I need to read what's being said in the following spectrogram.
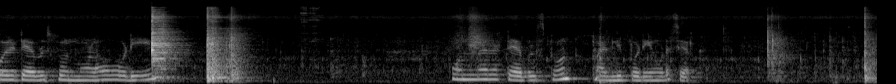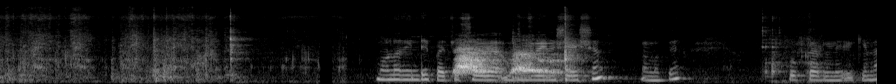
ഒരു ടേബിൾ സ്പൂൺ മുളക് പൊടിയും ഒന്നര ടേബിൾ സ്പൂൺ മല്ലിപ്പൊടിയും കൂടെ ചേർക്കും. മുളകിന്റെ പച്ച ചുവ മാറിയതിന് ശേഷം നമുക്ക് കുക്കറിലിരിക്കുന്ന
